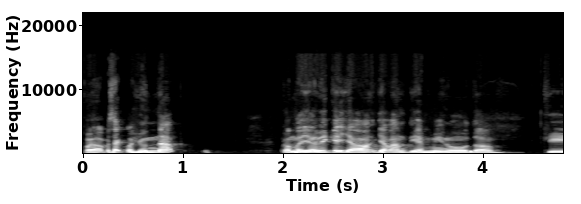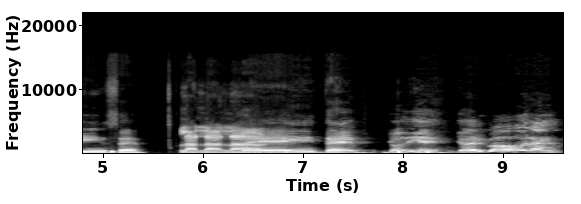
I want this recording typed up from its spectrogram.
Pues a veces cogió un nap. Cuando yo vi que ya, van- ya van 10 minutos, 15, La, la, la. 20. Yo dije, yo vengo ahora.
